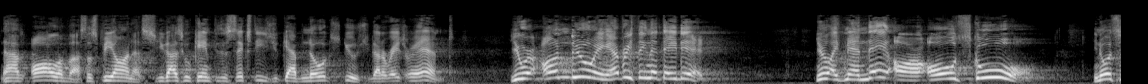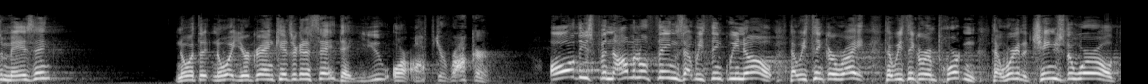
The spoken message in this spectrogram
Now, all of us, let's be honest. You guys who came through the 60s, you have no excuse. You gotta raise your hand. You were undoing everything that they did. You're like, man, they are old school. You know what's amazing? You know what, the, know what your grandkids are gonna say? That you are off your rocker. All these phenomenal things that we think we know, that we think are right, that we think are important, that we're going to change the world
